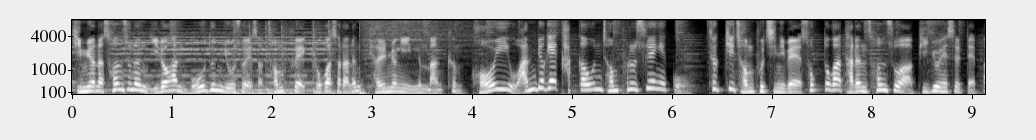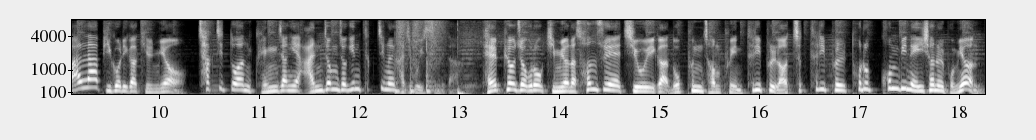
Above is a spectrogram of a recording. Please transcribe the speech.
김연아 선수는 이러한 모든 요소에서 점프의 교과서라는 별명이 있는 만큼 거의 완벽에 가까운 점프를 수행했고 특히 점프 진입의 속도가 다른 선수와 비교했을 때 빨라 비거리가 길며 착지 또한 굉장히 안정적인 특징을 가지고 있습니다. 대표적으로 김연아 선수의 GOE가 높은 점프인 트리플 러츠 트리플 토릅 콤비네이션을 보면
